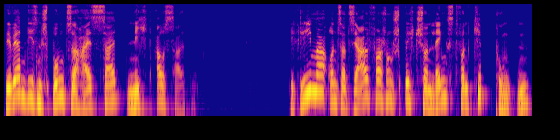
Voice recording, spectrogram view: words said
Wir werden diesen Sprung zur Heißzeit nicht aushalten. Die Klima- und Sozialforschung spricht schon längst von Kipppunkten,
